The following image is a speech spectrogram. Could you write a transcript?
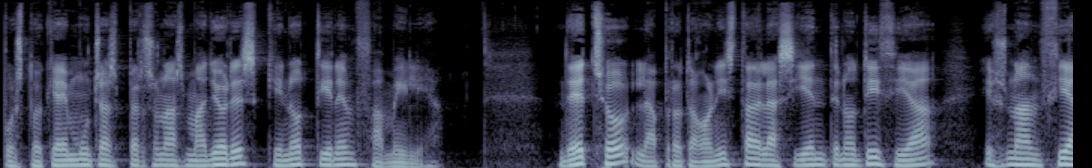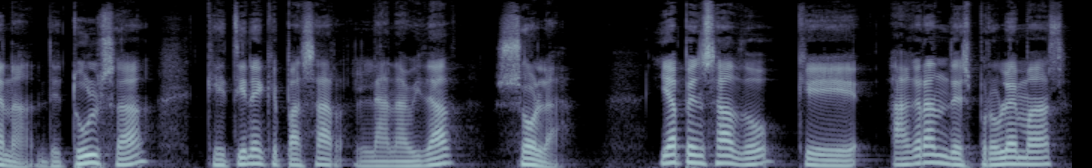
puesto que hay muchas personas mayores que no tienen familia. De hecho, la protagonista de la siguiente noticia es una anciana de Tulsa que tiene que pasar la Navidad sola y ha pensado que a grandes problemas,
